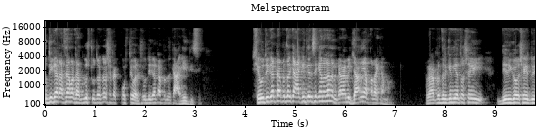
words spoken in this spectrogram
অধিকার আছে আমার জাতগোষ্ঠী দরকার সেটা করতে পারে সেই অধিকারটা আপনাদেরকে আগেই দিছি। সেই অধিকারটা আপনাদেরকে আগে দিয়েছে কেন জানেন? কারণ আমি জানি আপনারা কেমন। আপনাদেরকে নিয়ে তো সেই দীর্ঘ সেই দুই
